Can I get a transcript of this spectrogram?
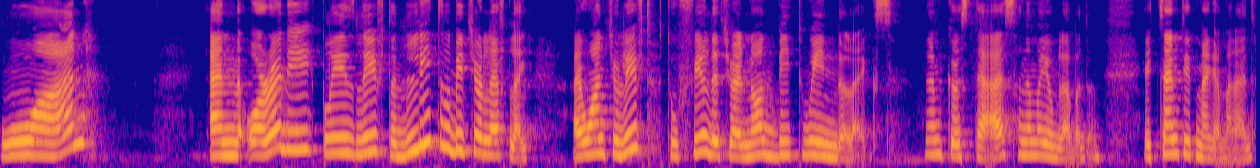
one, and already please lift a little bit your left leg. I want you lift to feel that you are not between the legs. Nem közte állsz, hanem a jobb lábadon. Egy centit megemeled.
